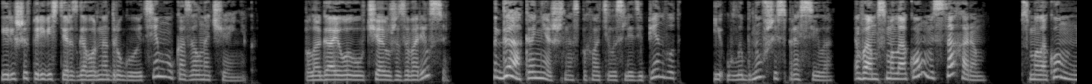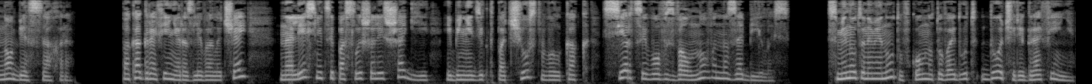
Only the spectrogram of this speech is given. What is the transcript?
и, решив перевести разговор на другую тему, указал на чайник. «Полагаю, чай уже заварился?» «Да, конечно», — спохватилась леди Пенвуд и, улыбнувшись, спросила. «Вам с молоком и с сахаром?» «С молоком, но без сахара». Пока графиня разливала чай, на лестнице послышались шаги, и Бенедикт почувствовал, как сердце его взволнованно забилось. С минуты на минуту в комнату войдут дочери графини,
